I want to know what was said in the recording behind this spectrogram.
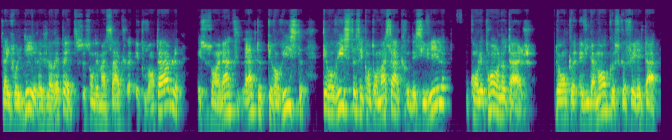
Ça, il faut le dire, et je le répète, ce sont des massacres épouvantables, et ce sont un acte, acte terroriste. Terroriste, c'est quand on massacre des civils ou qu'on les prend en otage. Donc, évidemment que ce que fait l'État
